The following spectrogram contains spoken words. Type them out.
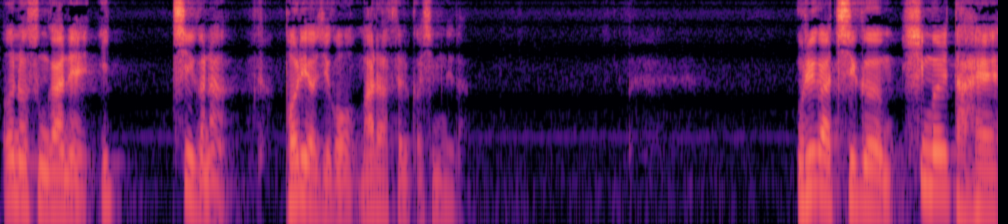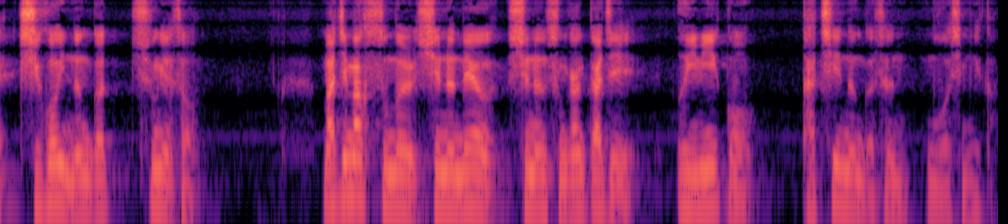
어느 순간에 잊히거나 버려지고 말았을 것입니다. 우리가 지금 힘을 다해 쥐고 있는 것 중에서 마지막 숨을 쉬는 내어 쉬는 순간까지 의미 있고 가치 있는 것은 무엇입니까?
